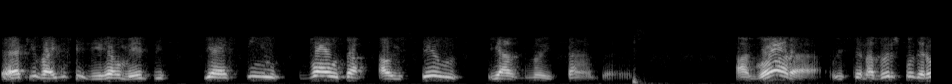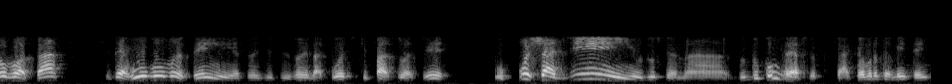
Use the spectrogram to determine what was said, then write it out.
é que vai decidir realmente que Aécio volta aos seus e às noitadas. Agora, os senadores poderão votar se derrubam ou mantêm essas decisões da Corte, que passou a ser o puxadinho do Senado, do Congresso, porque a Câmara também tem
